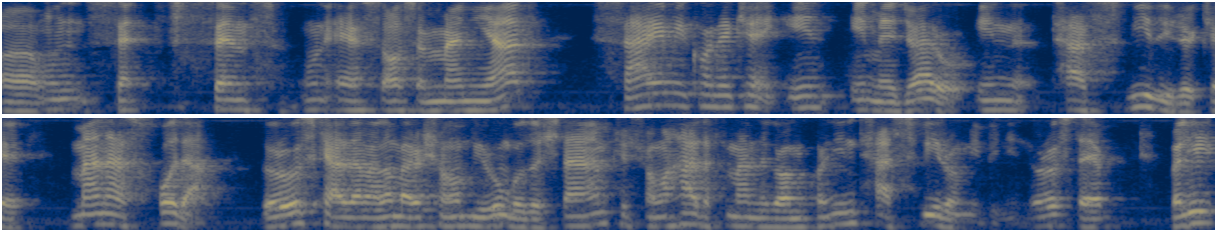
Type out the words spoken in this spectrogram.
اون سنس اون احساس منیت سعی می‌کنه که این ایمجه رو این تصویری رو که من از خودم درست کردم الان برای شما بیرون گذاشتم که شما هر دفعه من نگاه می‌کنید این تصویر رو می‌بینین درسته؟ ولی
